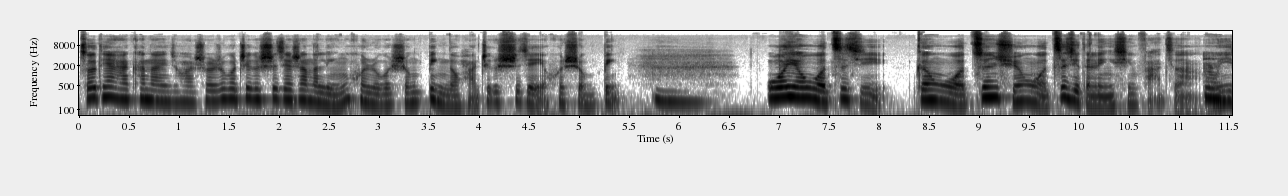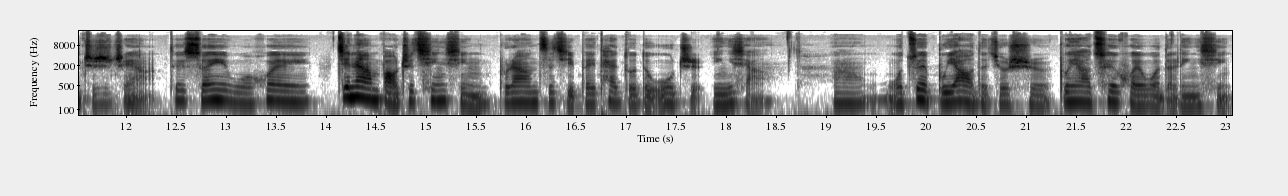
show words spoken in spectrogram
昨天还看到一句话说，如果这个世界上的灵魂如果生病的话，这个世界也会生病。嗯，我有我自己。跟我遵循我自己的灵性法则，我一直是这样。对，所以我会尽量保持清醒，不让自己被太多的物质影响。嗯，我最不要的就是不要摧毁我的灵性。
